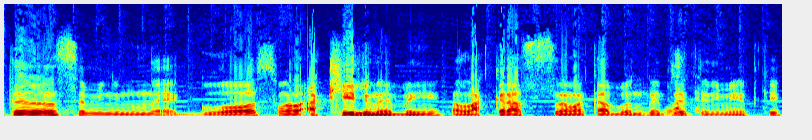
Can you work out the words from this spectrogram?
militância, menino, um negócio, uma- aquele, né, bem a lacração acabando com o entretenimento. Que...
